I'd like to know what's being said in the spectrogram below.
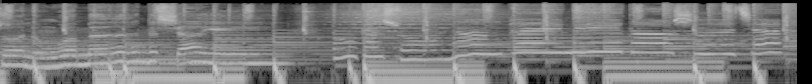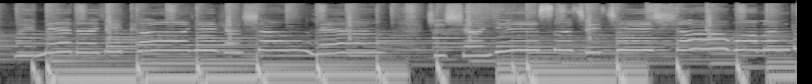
捉弄我们的夏意。不敢说能陪你到世界毁灭的一刻依然相恋，只想一丝记记下我们的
